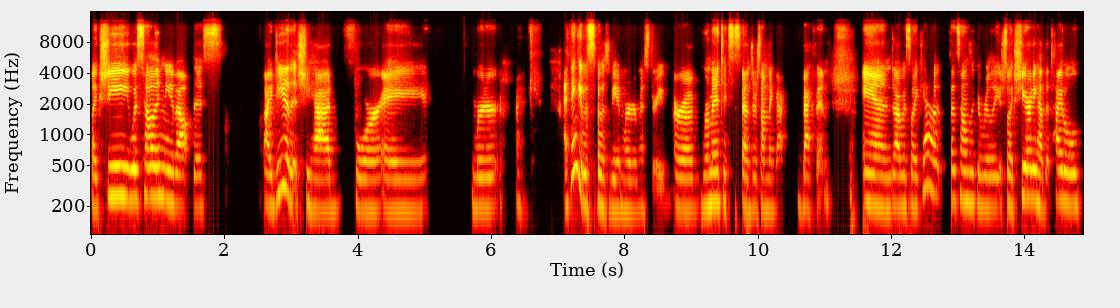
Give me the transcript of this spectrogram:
Like she was telling me about this idea that she had for a murder. I, I think it was supposed to be a murder mystery or a romantic suspense or something back back then. And I was like, yeah, that sounds like a really like she already had the title.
